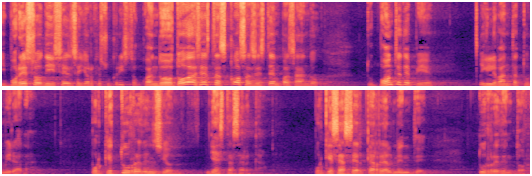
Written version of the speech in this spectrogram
Y por eso dice el Señor Jesucristo, cuando todas estas cosas estén pasando, tú ponte de pie y levanta tu mirada, porque tu redención ya está cerca, porque se acerca realmente tu redentor.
